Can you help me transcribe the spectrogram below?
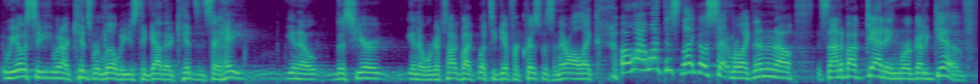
We always, when our kids were little, we used to gather the kids and say, hey, you know, this year, you know, we're going to talk about what to give for Christmas. And they're all like, oh, I want this Lego set. And we're like, no, no, no. It's not about getting. We're going to give.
